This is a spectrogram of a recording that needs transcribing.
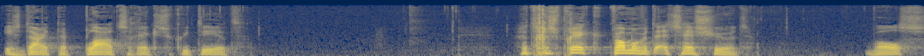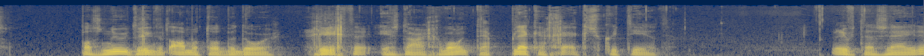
is daar ter plaatse geëxecuteerd. Het gesprek kwam op het SS-shirt. Wals, pas nu dringt het allemaal tot me door. Richter is daar gewoon ter plekke geëxecuteerd. Even terzijde.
